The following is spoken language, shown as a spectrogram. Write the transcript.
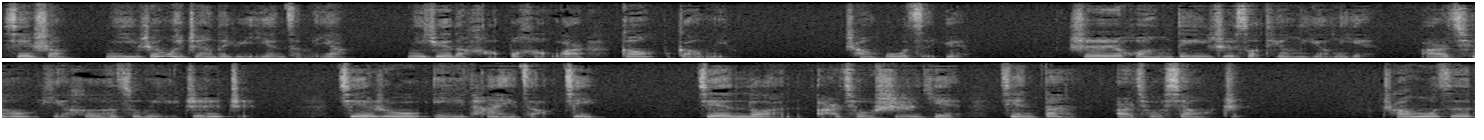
先生，你认为这样的语言怎么样？你觉得好不好玩？高不高明？常伍子曰：“是皇帝之所听盈也，而丘也何足以知之？皆汝亦太早计，见卵而求食业，见蛋而求消之。”常伍子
